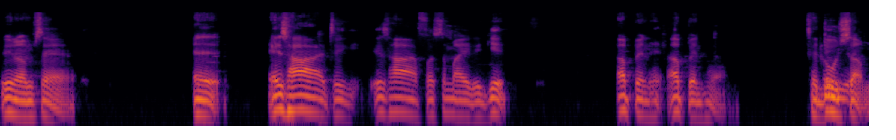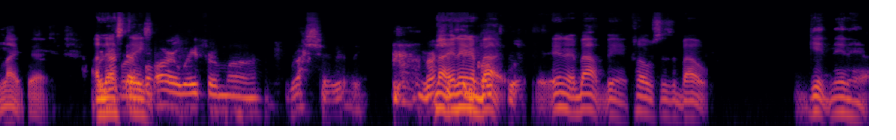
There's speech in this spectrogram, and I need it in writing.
you know what I'm saying. And it's hard to it's hard for somebody to get up in up in here to do oh, yeah. something like that. Unless they far away from uh, Russia, really. no, it ain't about it ain't about being close. It's about getting in here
